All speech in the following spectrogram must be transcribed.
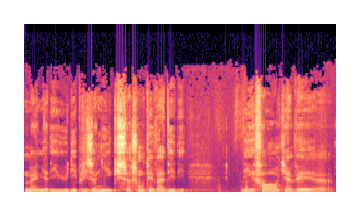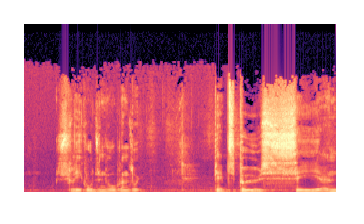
Même, il y a eu des prisonniers qui se sont évadés des, forts qu'il y avait euh, sur les côtes du Nouveau-Brunswick. Puis un petit peu, c'est euh,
